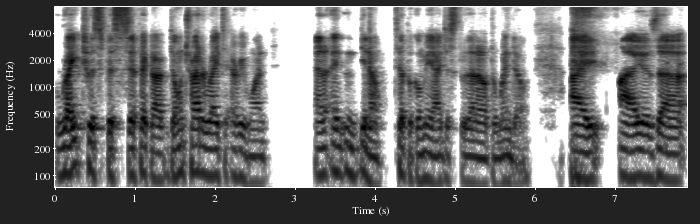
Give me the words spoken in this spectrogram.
Write to a specific, uh, don't try to write to everyone. And, and you know, typical me, I just threw that out the window. I I is uh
